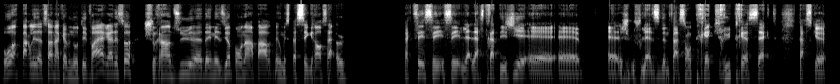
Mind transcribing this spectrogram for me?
pour parler de ça à ma communauté. Faire, regardez ça, je suis rendu euh, des médias, puis on en parle. Ben mais c'est parce que c'est grâce à eux. Fait que tu sais, c'est, la, stratégie est, je vous l'ai dit d'une façon très crue, très secte, parce que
